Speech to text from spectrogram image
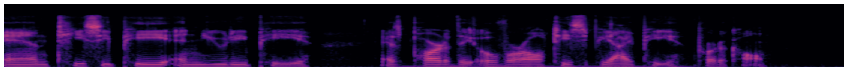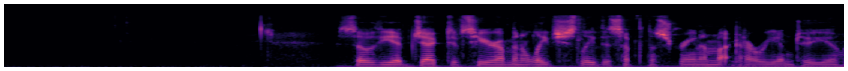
and TCP and UDP as part of the overall TCP IP protocol. So the objectives here, I'm going to leave, just leave this up on the screen. I'm not going to read them to you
